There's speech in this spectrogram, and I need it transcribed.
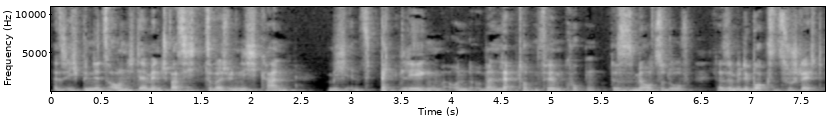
Also ich bin jetzt auch nicht der Mensch, was ich zum Beispiel nicht kann, mich ins Bett legen und über einen Laptop einen Film gucken. Das ist mir auch zu doof. Da sind mir die Boxen zu schlecht.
